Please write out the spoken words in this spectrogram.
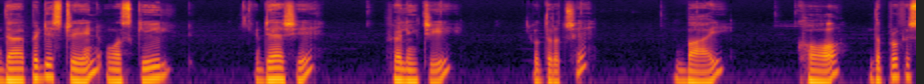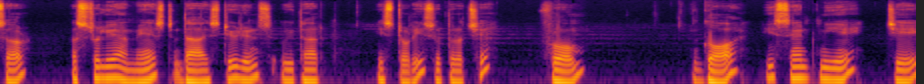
the pedestrian was kill dash falling tree উত্তর হচ্ছে বাই। খ the professor Australia amazed the students with her stories উত্তর হচ্ছে ফ্রম গ he sent me a cheque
